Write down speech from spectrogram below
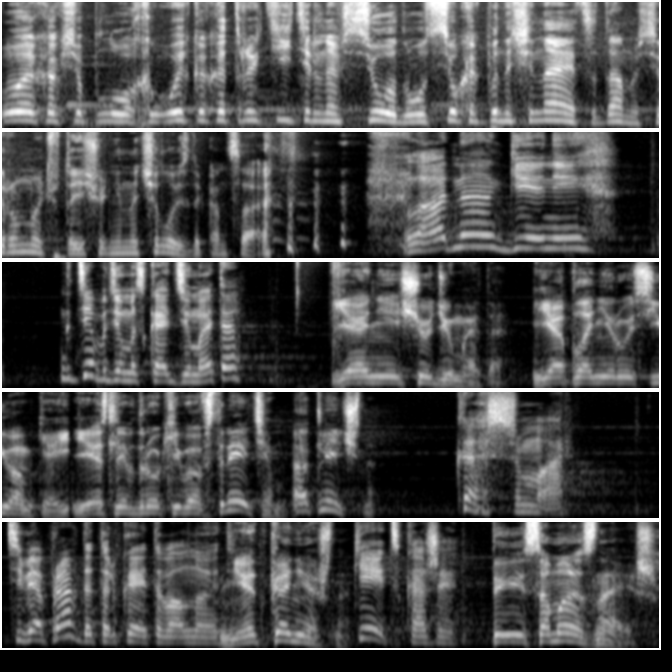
Ой, как все плохо, ой, как отвратительно все. Ну вот все как бы начинается, да, но все равно что-то еще не началось до конца. Ладно, гений. Где будем искать Дюмета? Я не ищу Дюмета. Я планирую съемки. Если вдруг его встретим, отлично. Кошмар. Тебя правда только это волнует? Нет, конечно. Кейт, скажи. Ты сама знаешь,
